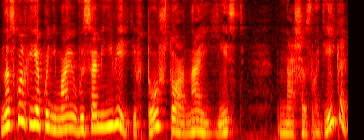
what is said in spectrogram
Насколько я понимаю, вы сами не верите в то, что она и есть наша злодейка?»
